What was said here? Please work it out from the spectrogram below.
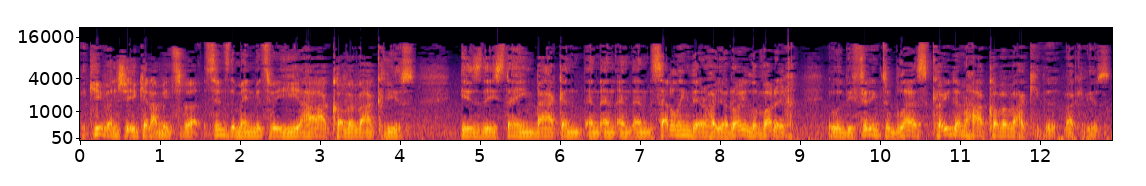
Since the main mitzvah he ha'akove v'akviz is the staying back and and and and, and settling there it would be fitting to bless koidem ha'kova v'akivus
